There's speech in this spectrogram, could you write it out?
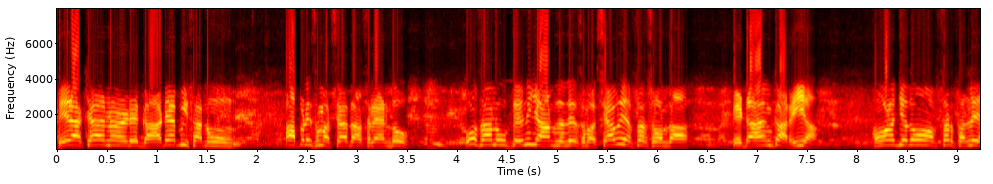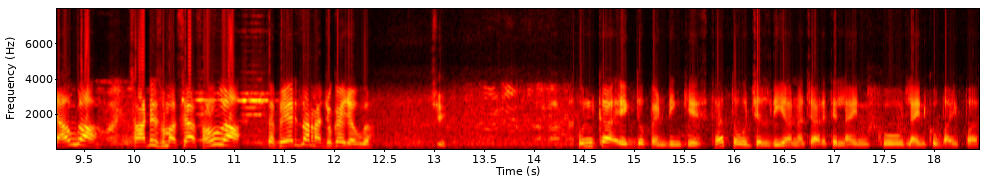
ਫੇਰ ਆਖਿਆ ਇਹਨਾਂ ਜਿਹੜੇ ਗਾਰਡ ਆ ਵੀ ਸਾਨੂੰ ਆਪਣੀ ਸਮੱਸਿਆ ਦੱਸ ਲੈਣ ਦਿਓ ਉਹ ਸਾਨੂੰ ਉੱਤੇ ਨਹੀਂ ਜਾਣ ਦਿੰਦੇ, ਸਮੱਸਿਆ ਵੀ ਨਹੀਂ ਅਫਸਰ ਸੁਣਦਾ। ਐਡਾ ਹੰਕਾਰੀ ਆ। ਹੁਣ ਜਦੋਂ ਅਫਸਰ ਥੱਲੇ ਆਊਗਾ ਸਾਡੀ ਸਮੱਸਿਆ ਸੁਣੂਗਾ ਤੇ ਫੇਰ ਹੀ ਧਰਨਾ ਚੁੱਕਿਆ ਜਾਊਗਾ उनका एक दो पेंडिंग केस था तो वो जल्दी आना चाह रहे थे लाइन को लाइन को बाईपास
